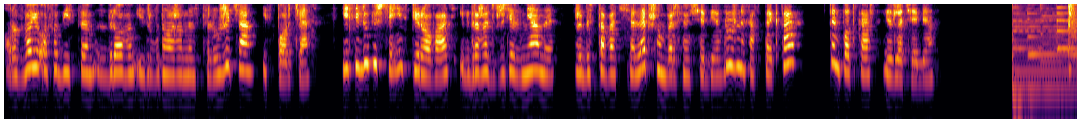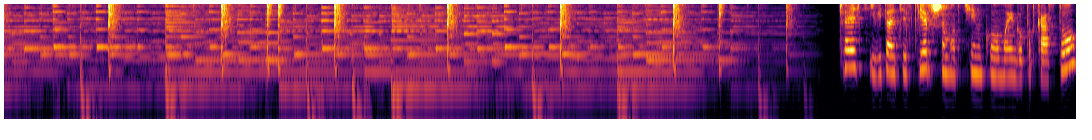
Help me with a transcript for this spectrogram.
o rozwoju osobistym, zdrowym i zrównoważonym stylu życia i sporcie. Jeśli lubisz się inspirować i wdrażać w życie zmiany, żeby stawać się lepszą wersją siebie w różnych aspektach, ten podcast jest dla Ciebie. Cześć i witajcie w pierwszym odcinku mojego podcastu.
